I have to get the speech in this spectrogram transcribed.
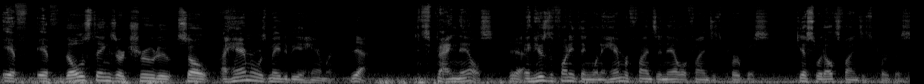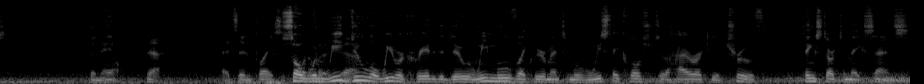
if if those things are true to, so a hammer was made to be a hammer. Yeah. It's bang nails. Yeah. And here's the funny thing: when a hammer finds a nail, it finds its purpose. Guess what else finds its purpose? The nail. Yeah. It's in place. It's So when we yeah. do what we were created to do, and we move like we were meant to move, when we stay closer to the hierarchy of truth, things start to make sense.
